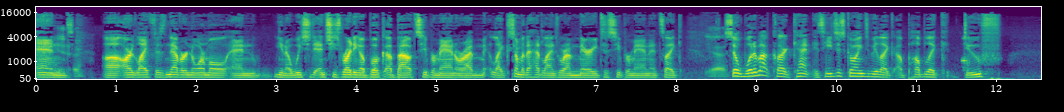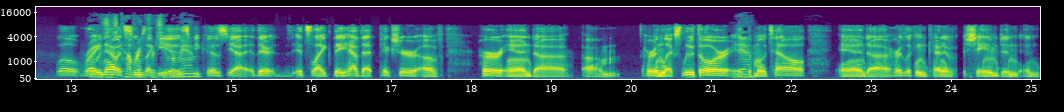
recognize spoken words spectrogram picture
and uh, our life is never normal, and you know we should. And she's writing a book about Superman, or I'm like some of the headlines where I'm married to Superman. It's like, Yeah. so what about Clark Kent? Is he just going to be like a public doof? Well, right now it seems like he is because yeah, there it's like they have that picture of her and uh, um, her and Lex Luthor Yeah. at the motel, and uh, her looking kind of ashamed and, and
